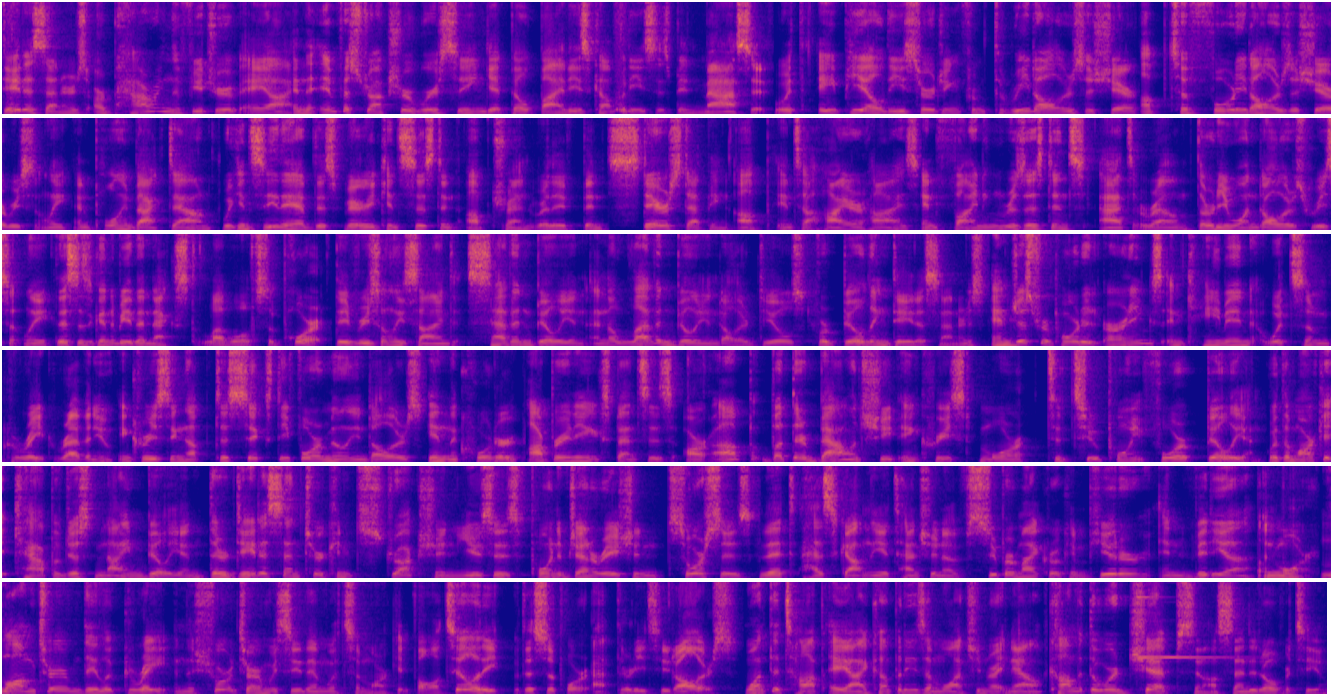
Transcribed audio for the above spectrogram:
Data centers are powering the future of AI, and the infrastructure we're seeing get built by these companies has been massive, with APLD surging from $3 a share up to $40 a share recently and pulling back down. We can see they have this very consistent uptrend where they've been stair stepping up into higher highs and finding resistance at around $31 recently. This is going to be the next level of support. They've recently signed $7 billion and $11 billion deals for building data centers and just reported earnings and came in with some great revenue, increasing up to $64 million in the quarter. Operating expenses are up, but their balance sheet increased more to 2.4 billion. With a market cap of just 9 billion, their data center construction uses point of generation sources that has gotten the attention of Supermicro Computer, Nvidia, and more. Long term, they look great. In the short term, we see them with some market volatility with the support at $32. Want the top AI companies I'm watching right now? Comment the word chips and I'll send it over to you.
